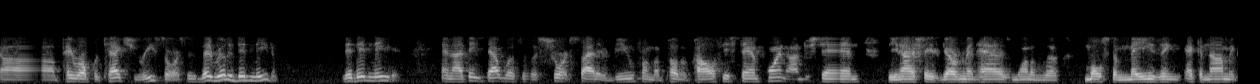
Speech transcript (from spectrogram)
uh, payroll protection resources that really didn't need them. They didn't need it. And I think that was a short sighted view from a public policy standpoint. I understand the United States government has one of the most amazing economic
